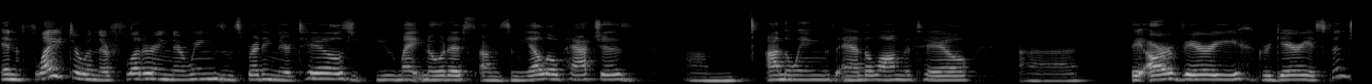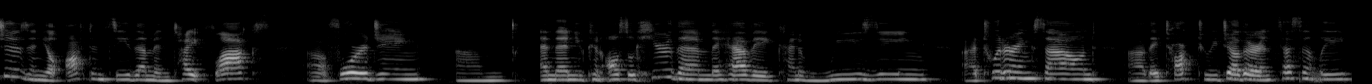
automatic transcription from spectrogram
In flight, or when they're fluttering their wings and spreading their tails, you might notice um, some yellow patches um, on the wings and along the tail. Uh, they are very gregarious finches, and you'll often see them in tight flocks, uh, foraging. Um, and then you can also hear them. They have a kind of wheezing, uh, twittering sound. Uh, they talk to each other incessantly.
